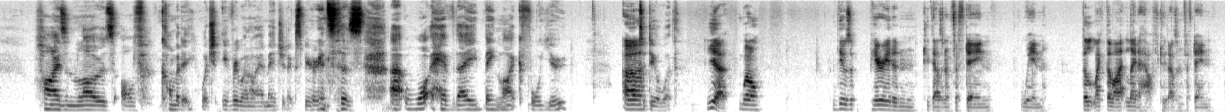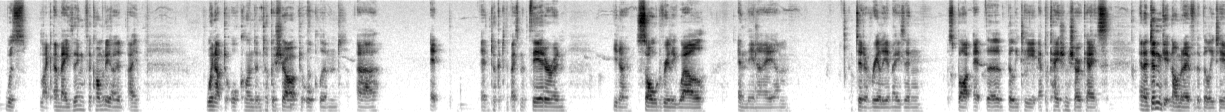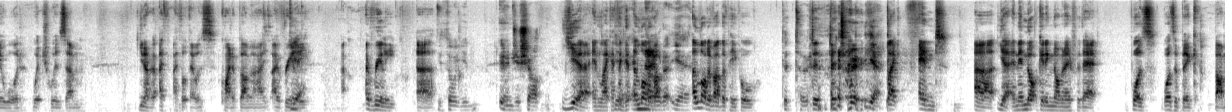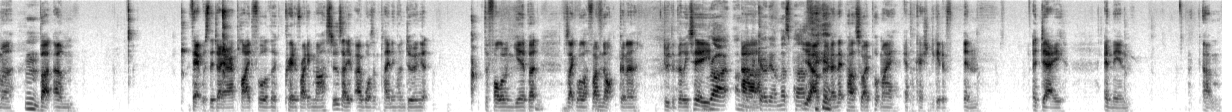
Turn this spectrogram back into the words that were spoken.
highs and lows of comedy, which everyone I imagine experiences. Uh, what have they been like for you Uh, to deal with? Yeah, well, there was a period in 2015 when the like the later half of 2015 was like amazing for comedy. I, I went up to Auckland and took a show up to Auckland, uh, at, and took it to the Basement Theatre and you know sold really well, and then I um, did a really amazing spot at the Billy T application showcase, and I didn't get nominated for the Billy T award, which was um, you know, I, I thought that was quite a bummer. I, I really, Yeah. I, I really, uh, You thought you'd earned your shot, yeah, and like I think Yeah, a lot of it, yeah. a lot of other people did too. did, did too. Yeah. like and uh, yeah, and then not getting nominated for that was was a big bummer. Mm. But um, that was the day I applied for the creative writing masters. I, I wasn't planning on doing it the following year, but I was like, well, if I'm not gonna do the Billy T, right, I'm going uh, to go down this path. yeah, I'll go down that path. So I put my application together in a day, and then um,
